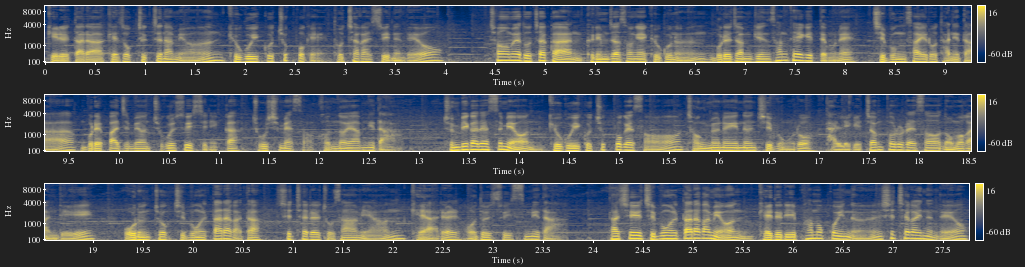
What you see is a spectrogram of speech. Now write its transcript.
길을 따라 계속 직진하면 교구 입구 축복에 도착할 수 있는데요. 처음에 도착한 그림자성의 교구는 물에 잠긴 상태이기 때문에 지붕 사이로 다니다 물에 빠지면 죽을 수 있으니까 조심해서 건너야 합니다. 준비가 됐으면 교구 입구 축복에서 정면에 있는 지붕으로 달리기 점프를 해서 넘어간 뒤 오른쪽 지붕을 따라가다 시체를 조사하면 개알을 얻을 수 있습니다. 다시 지붕을 따라가면 개들이 파먹고 있는 시체가 있는데요.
